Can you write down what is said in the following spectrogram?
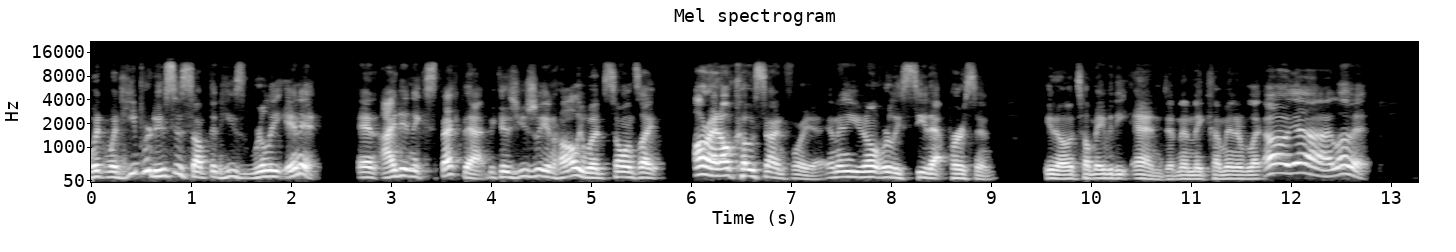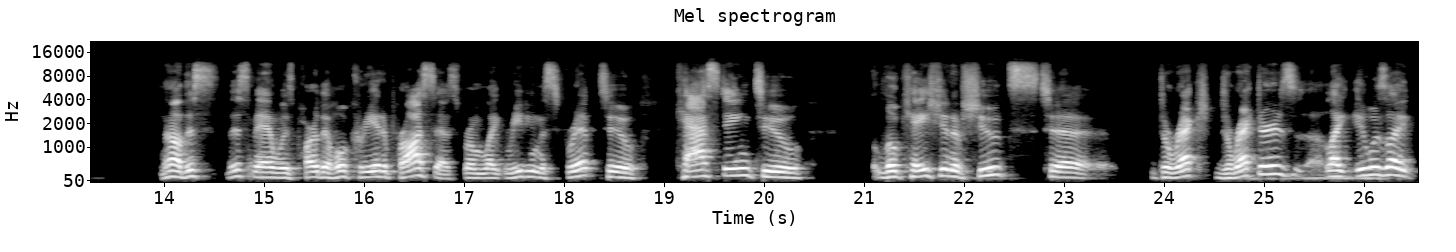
when, when he produces something, he's really in it. And I didn't expect that because usually in Hollywood, someone's like, all right, I'll co-sign for you. And then you don't really see that person, you know, until maybe the end. And then they come in and be like, oh yeah, I love it. No, this this man was part of the whole creative process from like reading the script to casting to location of shoots to direct directors. Like it was like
